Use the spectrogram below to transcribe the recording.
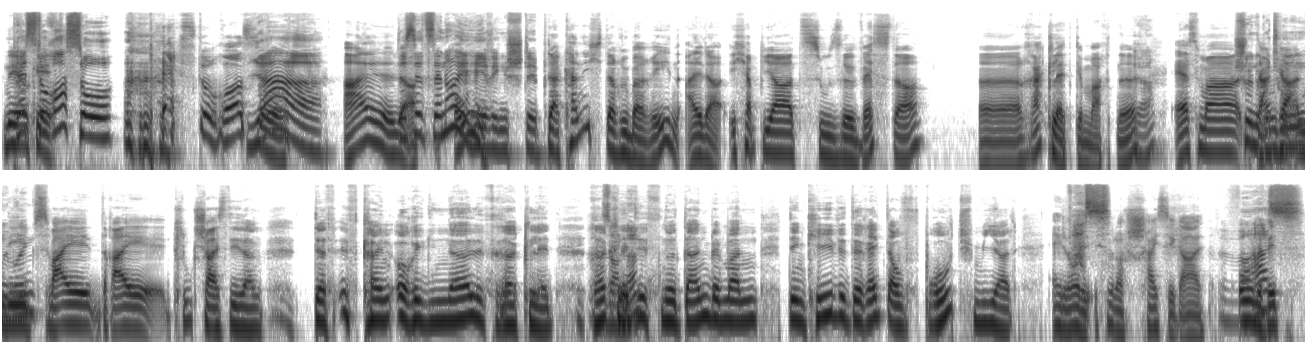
Nee, Pesto okay. Rosso! Pesto Rosso. Ja! Alter. Das ist jetzt der neue Oh, Heringsstipp. Da kann ich darüber reden, Alter. Ich habe ja zu Silvester äh, Raclette gemacht, ne? Ja. Erstmal Schöne danke Betonung an die übrigens. zwei, drei Klugscheiß, die sagen, das ist kein originales Raclette. Raclette Sondern? ist nur dann, wenn man den Käse direkt aufs Brot schmiert. Ey Leute, Was? ist mir doch scheißegal. Was? Ohne Witz.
